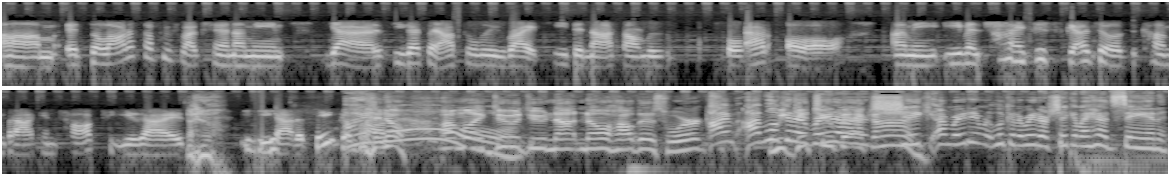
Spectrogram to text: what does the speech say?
Um, it's a lot of self reflection. I mean, yes, you guys are absolutely right. He did not sound remorseful at all. I mean, even trying to schedule to come back and talk to you guys, he had to think about I know. that. I'm like, dude, do you not know how this works? I'm, I'm looking get at radar, back shake, I'm reading, looking at radar, shaking my head, saying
